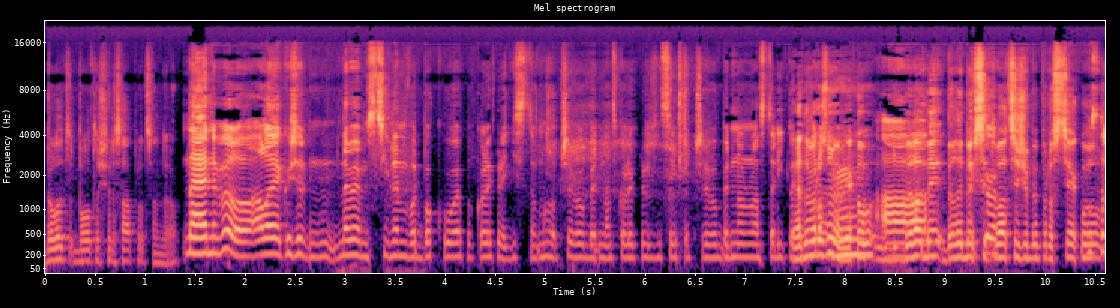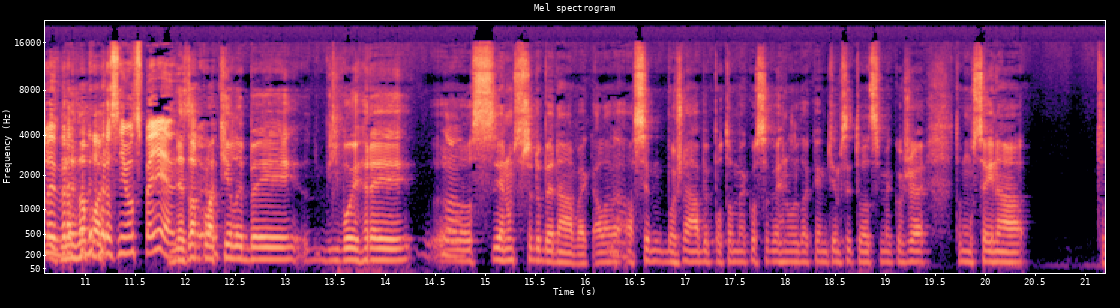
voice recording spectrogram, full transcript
bylo to, bylo to 60%, jo? Ne, nebylo, ale jakože, nevím, střílem od boku, jako kolik lidí si to mohlo předobjednat, kolik lidí se jich to předobjednalo na starý Já to rozumím, jako a byly by, byly by v jako situaci, že by prostě jako nezaplat, moc peněz, nezaplatili by vývoj hry no. s, jenom z předobjednávek, ale no. asi možná by potom jako se vyhnuli takovým těm situacím, jakože to musí na to,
